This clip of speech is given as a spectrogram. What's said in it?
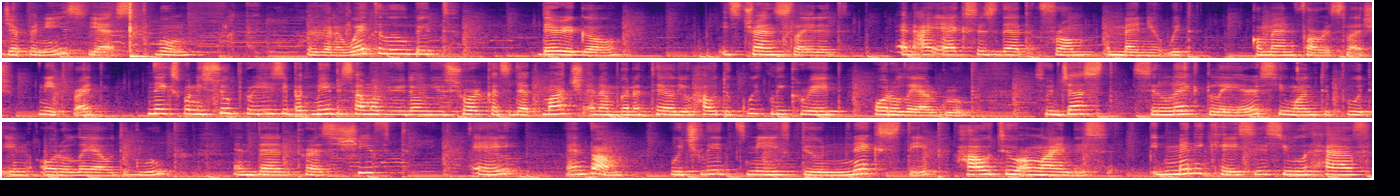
Japanese yes boom. We're gonna wait a little bit. There you go. It's translated. And I access that from a menu with command forward slash neat right Next one is super easy, but maybe some of you don't use shortcuts that much and I'm gonna tell you how to quickly create auto layout group. So just select layers you want to put in auto layout group and then press shift A and bam which leads me to next tip how to align this. In many cases you will have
